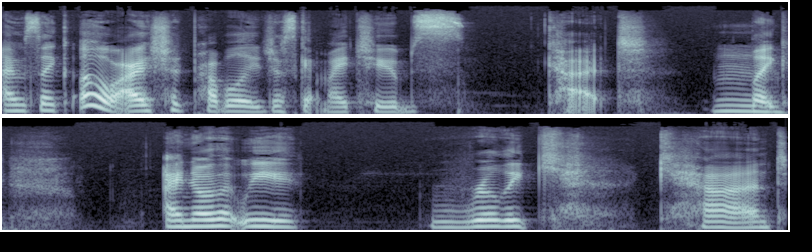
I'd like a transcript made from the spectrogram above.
I was like, "Oh, I should probably just get my tubes cut." Mm. Like I know that we really can't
